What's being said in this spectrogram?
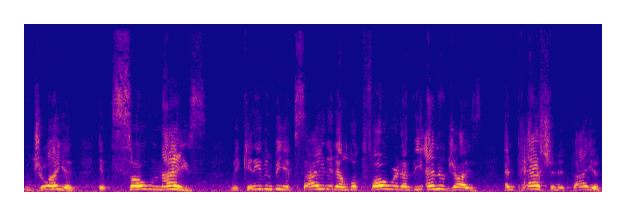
enjoy it. It's so nice We can even be excited and look forward and be energized and passionate by it.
